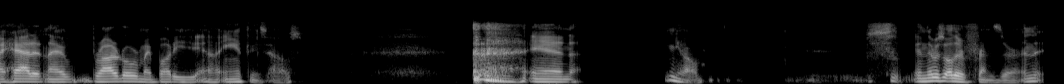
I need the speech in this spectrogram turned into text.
I had it, and I brought it over to my buddy uh, Anthony's house, and you know, and there was other friends there, and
